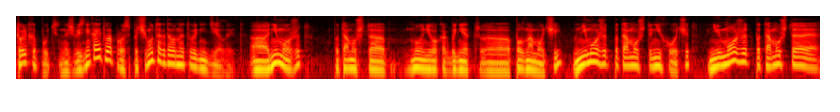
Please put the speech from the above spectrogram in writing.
Только Путин. Значит, возникает вопрос, почему тогда он этого не делает? А, не может, потому что ну, у него как бы нет э, полномочий. Не может, потому что не хочет. Не может, потому что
